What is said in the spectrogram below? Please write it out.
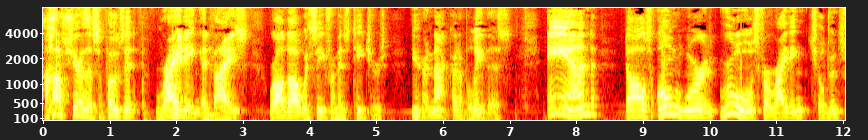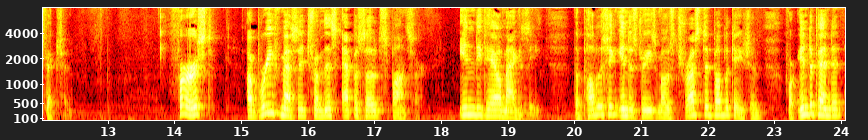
I'll share the supposed writing advice Roald Dahl would see from his teachers. You're not going to believe this. And Dahl's own word, rules for writing children's fiction. First, a brief message from this episode's sponsor, InD'tale Magazine, the publishing industry's most trusted publication for independent,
